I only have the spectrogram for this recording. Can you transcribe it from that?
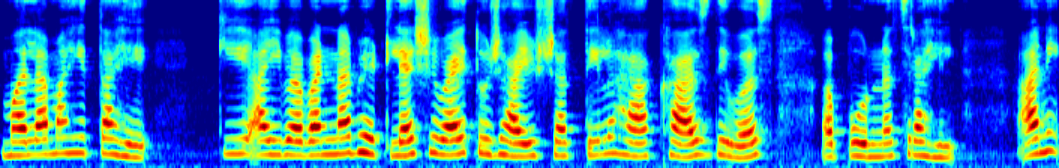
मला माहीत आहे की आईबाबांना भेटल्याशिवाय तुझ्या आयुष्यातील हा खास दिवस अपूर्णच राहील. आणि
